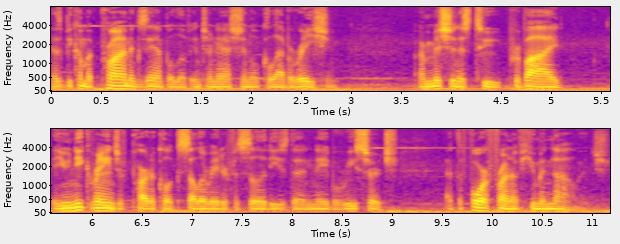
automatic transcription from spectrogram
has become a prime example of international collaboration. Our mission is to provide a unique range of particle accelerator facilities that enable research at the forefront of human knowledge,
